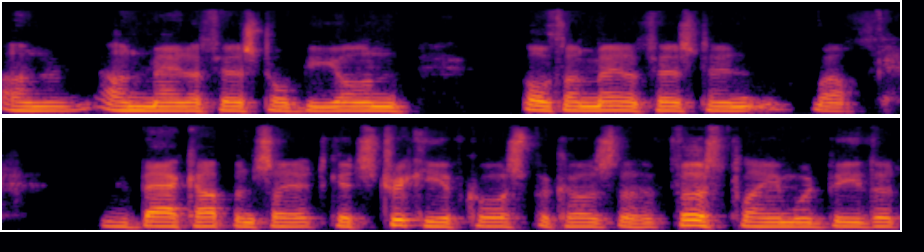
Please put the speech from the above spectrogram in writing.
un, unmanifest or beyond both unmanifest and, well, back up and say it gets tricky, of course, because the first claim would be that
